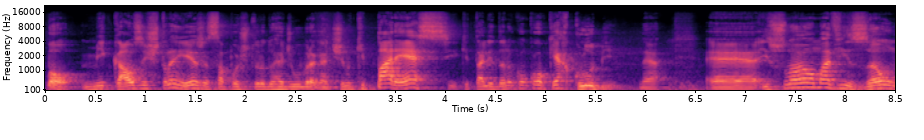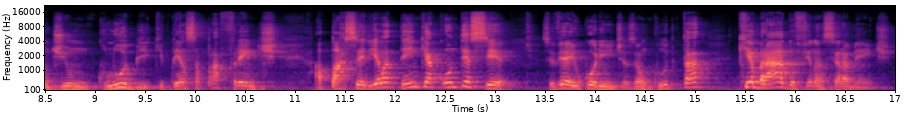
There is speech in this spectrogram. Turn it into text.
Bom, me causa estranheza essa postura do Red Bull Bragantino, que parece que está lidando com qualquer clube. Né? É, isso não é uma visão de um clube que pensa para frente. A parceria ela tem que acontecer. Você vê aí o Corinthians, é um clube que está quebrado financeiramente,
